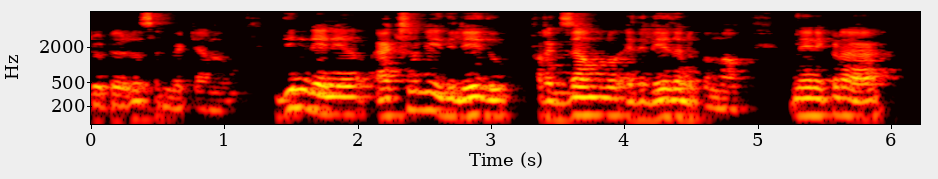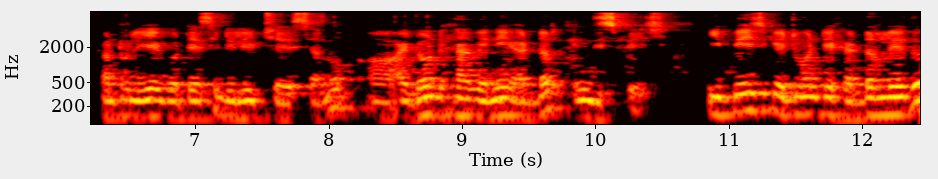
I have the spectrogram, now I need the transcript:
tutorials అని పెట్టాను. దీన్ని నేను యాక్చువల్గా ఇది లేదు. ఫర్ ఎగ్జాంపుల్ ఇది లేదనుకుందాం నేను ఇక్కడ కంట్రోల్ ఏ కొట్టేసి డిలీట్ చేశాను. I don't have any header in this page ఈ పేజ్కి ఎటువంటి హెడర్ లేదు.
